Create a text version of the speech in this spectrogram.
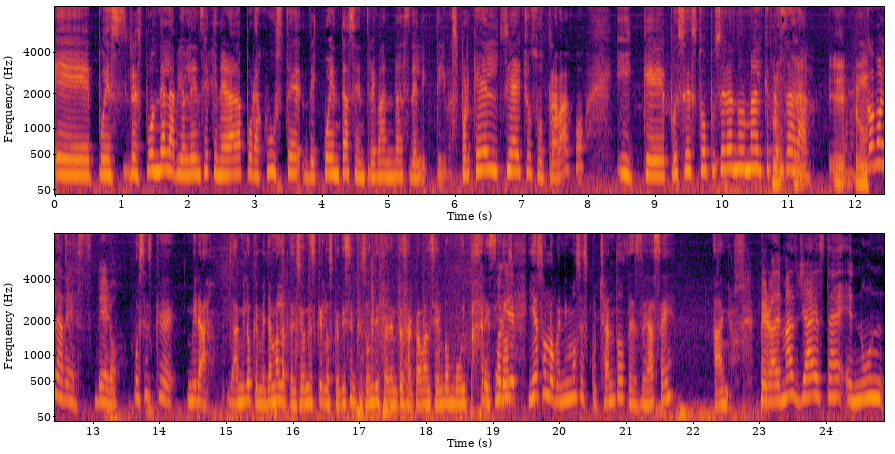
eh, pues responde a la violencia generada por ajuste de cuentas entre bandas delictivas, porque él sí ha hecho su trabajo y que pues esto pues era normal que pasara. eh, eh. ¿Cómo la ves, Vero? Pues es que, mira, a mí lo que me llama la atención es que los que dicen que son diferentes acaban siendo muy parecidos. Oye. y eso lo venimos escuchando desde hace años. Pero además ya está en un,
